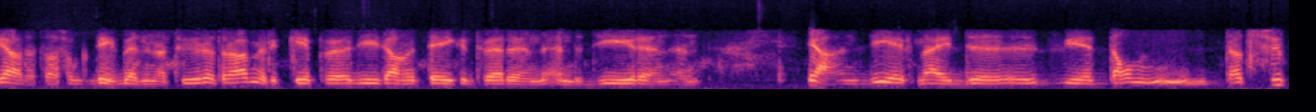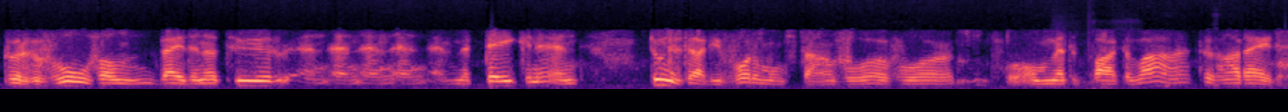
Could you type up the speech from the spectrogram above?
ja, dat was ook dicht bij de natuur uiteraard. Met de kippen die dan getekend werden en, en de dieren. En, en ja, en die heeft mij de, weer dan dat supergevoel van bij de natuur en, en, en, en, en met tekenen. En toen is daar die vorm ontstaan voor, voor, voor, om met het paard te wagen te gaan rijden.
